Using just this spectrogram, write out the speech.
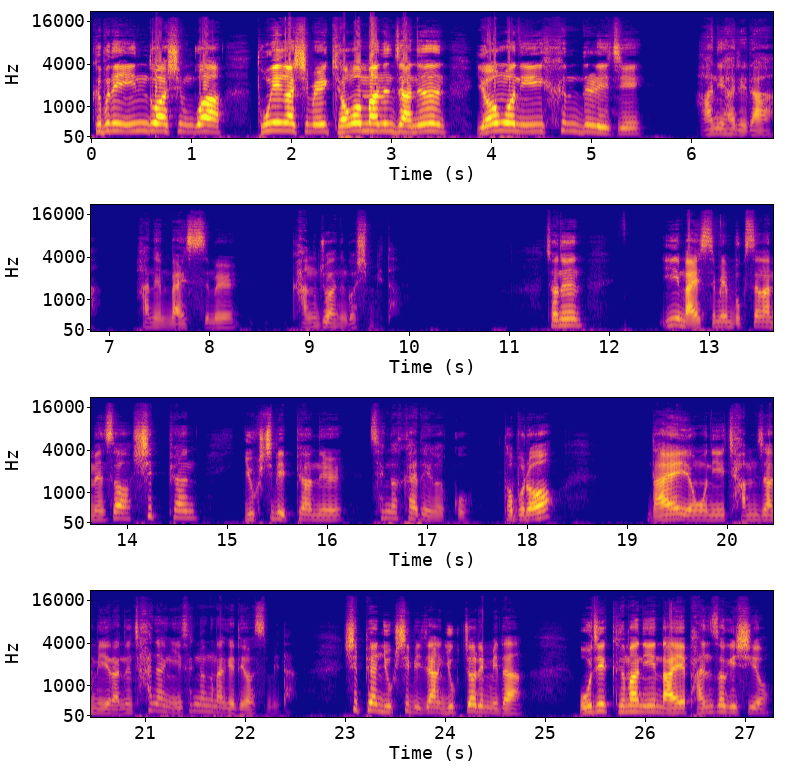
그분의 인도하심과 동행하심을 경험하는 자는 영원히 흔들리지 아니하리라 하는 말씀을 강조하는 것입니다. 저는 이 말씀을 묵상하면서 10편 62편을 생각해야 되겠고 더불어 나의 영혼이 잠잠이라는 찬양이 생각나게 되었습니다. 10편 62장 6절입니다. 오직 그만이 나의 반석이시요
